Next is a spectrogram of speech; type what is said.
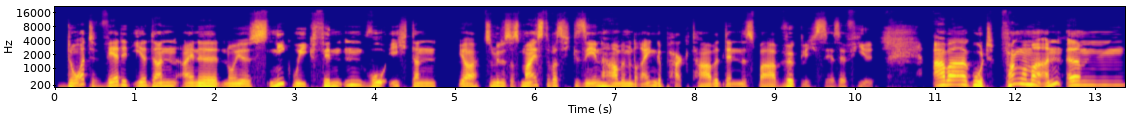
Dort werdet ihr dann eine neue Sneak Week finden, wo ich dann ja, zumindest das meiste, was ich gesehen habe, mit reingepackt habe, denn es war wirklich sehr, sehr viel. Aber gut, fangen wir mal an. Ähm,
